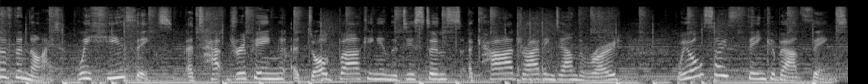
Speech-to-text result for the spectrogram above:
of the night, we hear things a tap dripping, a dog barking in the distance, a car driving down the road. We also think about things.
